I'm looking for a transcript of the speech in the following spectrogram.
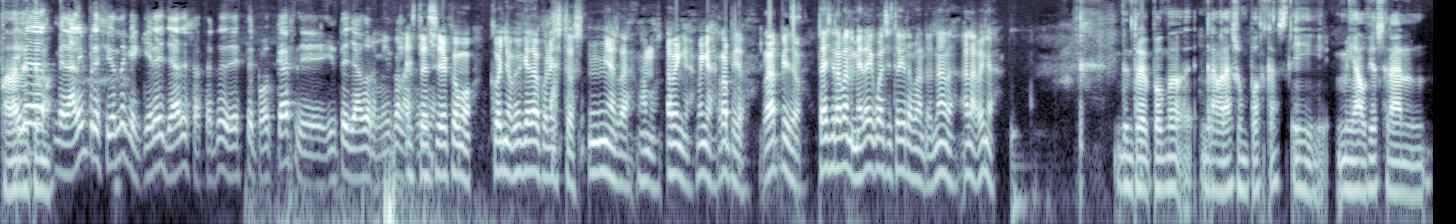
para darle me, da, tema. me da la impresión de que quieres ya deshacerte de este podcast, de irte ya a dormir con la Este ha sido como, coño, ¿qué he quedado con estos? Mierda, vamos. Ah, venga, venga, rápido, rápido. ¿Estáis grabando? Me da igual si estoy grabando. Nada, hala, venga. Dentro de poco grabarás un podcast y mi audio serán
